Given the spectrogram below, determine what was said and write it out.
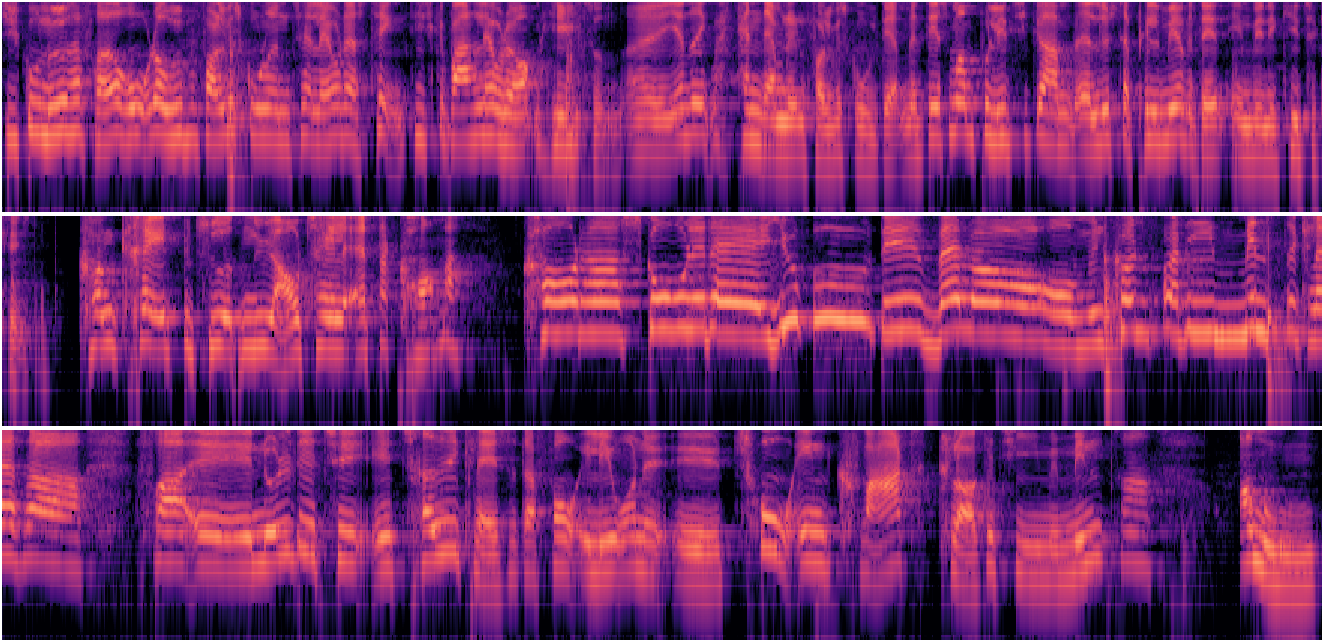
De skulle nødt have fred og ro derude på folkeskolerne til at lave deres ting. De skal bare lave det om hele tiden. Øh, jeg ved ikke, hvad fanden det er med den folkeskole der, men det er som om politikere har øh, lyst til at pille mere ved den, end ved Nikita Klæstrup. Konkret betyder den nye aftale, at der kommer Kortere skoledag, juhu, det er valgår, men kun for de mindste klasser. Fra øh, 0. til øh, 3. klasse, der får eleverne øh, to en kvart klokketime mindre om ugen.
